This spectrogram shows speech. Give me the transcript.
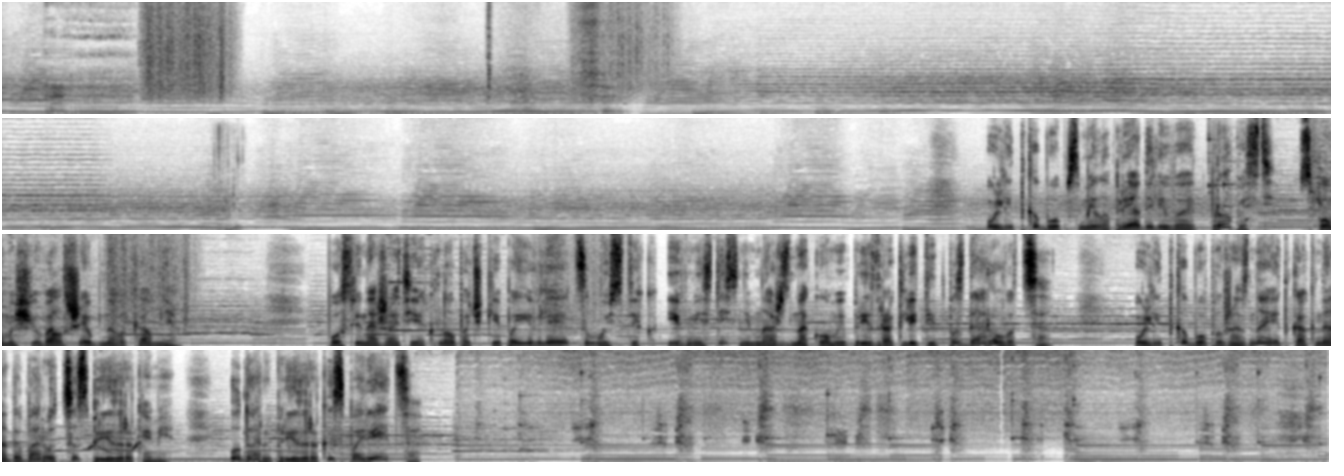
Улитка Боб смело преодолевает пропасть с помощью волшебного камня. После нажатия кнопочки появляется мостик, и вместе с ним наш знакомый призрак летит поздороваться. Улитка Боб уже знает, как надо бороться с призраками. Удары призрак испаряется.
